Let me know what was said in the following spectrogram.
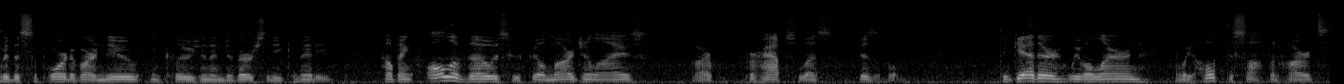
with the support of our new Inclusion and Diversity Committee, helping all of those who feel marginalized are perhaps less visible. Together we will learn and we hope to soften hearts,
